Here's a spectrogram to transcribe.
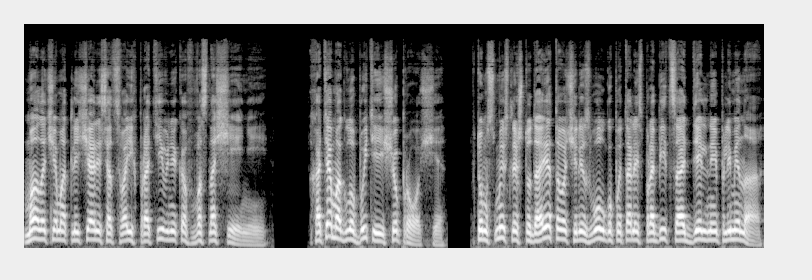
мало чем отличались от своих противников в оснащении. Хотя могло быть и еще проще в том смысле, что до этого через Волгу пытались пробиться отдельные племена,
